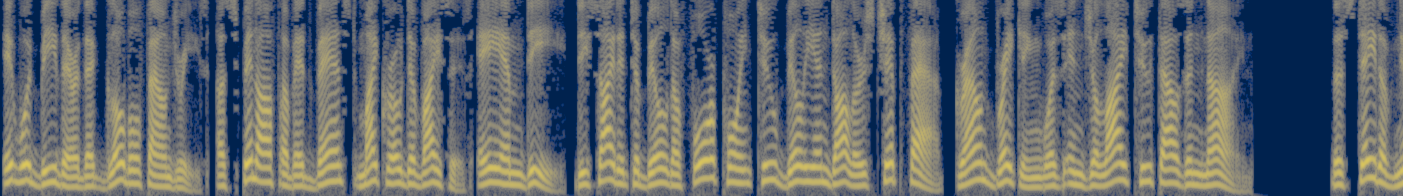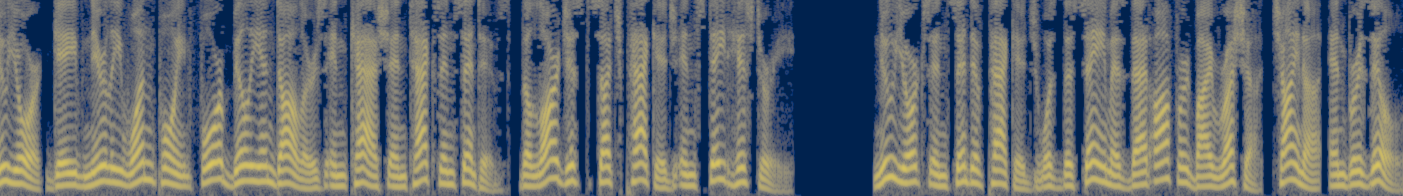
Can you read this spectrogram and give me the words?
It would be there that GlobalFoundries, a spin-off of Advanced Micro Devices AMD, decided to build a $4.2 billion chip fab. Groundbreaking was in July 2009. The state of New York gave nearly $1.4 billion in cash and tax incentives, the largest such package in state history. New York's incentive package was the same as that offered by Russia, China, and Brazil,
